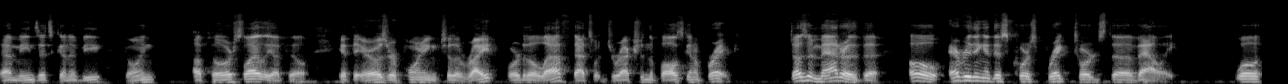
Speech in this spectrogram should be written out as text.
that means it's going to be going uphill or slightly uphill if the arrows are pointing to the right or to the left that's what direction the ball is going to break doesn't matter the oh everything in this course break towards the valley well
